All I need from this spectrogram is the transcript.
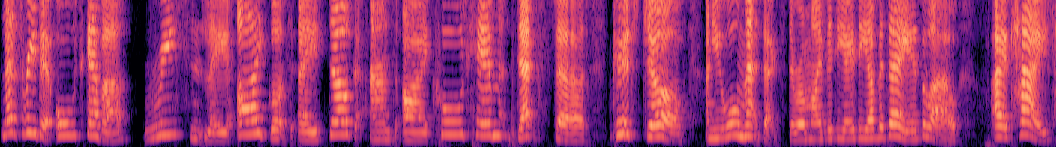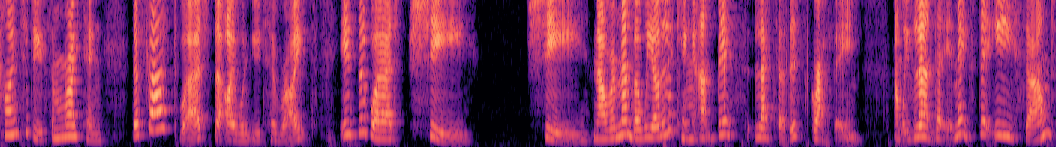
Let's read it all together. Recently, I got a dog and I called him Dexter. Good job. And you all met Dexter on my video the other day as well. Okay, time to do some writing. The first word that I want you to write is the word she she. Now remember, we are looking at this letter, this grapheme, and we've learnt that it makes the E sound,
